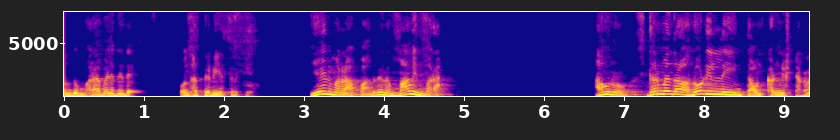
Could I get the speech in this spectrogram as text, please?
ಒಂದು ಮರ ಬೆಳೆದಿದೆ. ಒಂದು ಹತ್ತಡಿ ಎತ್ತರಕ್ಕೆ. ಏನ್ ಮರ ಅಪ್ಪ ಅಂದ್ರೆ ನಮ್ಮ ಮಾವಿನ ಮರ. ಅವನು ಧರ್ಮೇಂದ್ರ ನೋಡಿಲ್ಲಿ ಅಂತ ಅವನ ಕಣ್ಣಿಷ್ಟು ಅಗಲ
